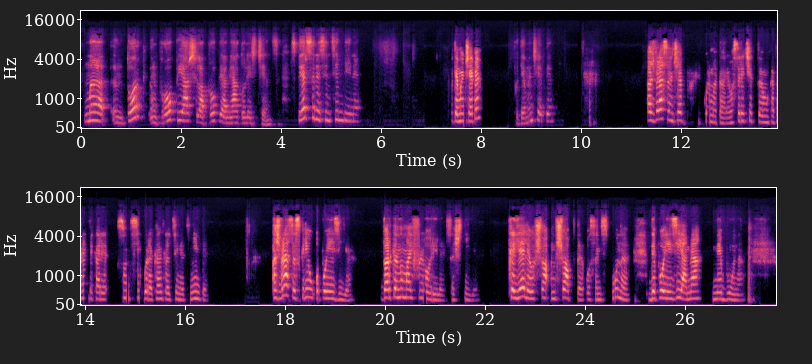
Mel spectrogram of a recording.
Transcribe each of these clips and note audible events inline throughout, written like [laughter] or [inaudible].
mă întorc în propria și la propria mea adolescență. Sper să ne simțim bine. Putem începe? Putem începe. Aș vrea să încep cu următoarea. O să recit un catrenț pe care sunt sigură că încă îl țineți minte. Aș vrea să scriu o poezie, doar că numai florile să știe, că ele o șo- în șoaptă o să-mi spună de poezia mea nebună.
